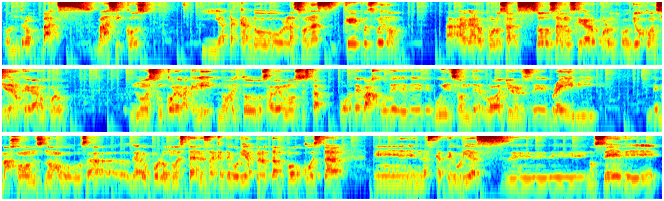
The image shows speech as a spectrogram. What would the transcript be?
con dropbacks básicos y atacando las zonas que, pues bueno, a, Garópolo, todos sabemos que Garópolo, o yo considero que Garópolo, no es un coreback elite, ¿no? Y todos lo sabemos, está por debajo de, Wilson, de Rogers, de Brady, de Mahomes, ¿no? O sea, Garópolo no está en esa categoría, pero tampoco está en, las categorías de, no sé, de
